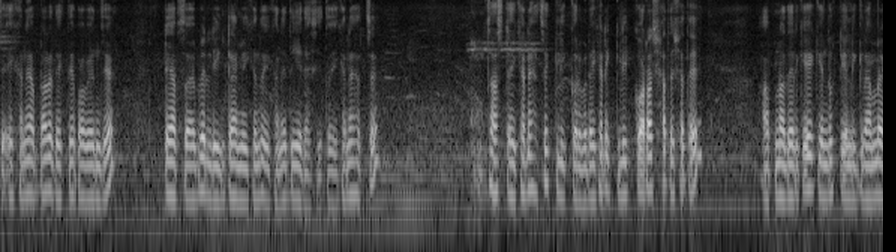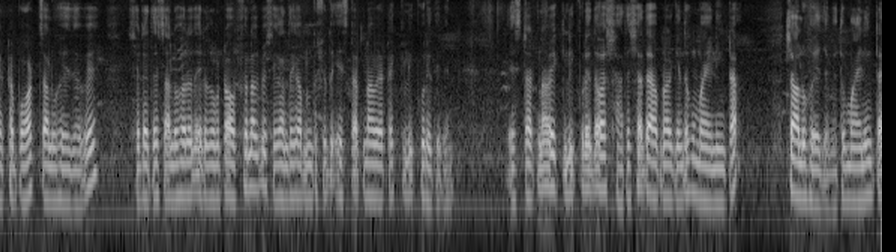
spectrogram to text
যে, এখানে আপনারা দেখতে পাবেন যে ট্যাপ সোয়াইপের লিঙ্কটা আমি কিন্তু এখানে দিয়ে রাখছি। তো এখানে হচ্ছে জাস্ট এখানে হচ্ছে ক্লিক করবেন। এখানে ক্লিক করার সাথে সাথে আপনাদেরকে কিন্তু টেলিগ্রামের একটা বট চালু হয়ে যাবে। সেটাতে চালু হলে এরকম একটা অপশন আসবে। সেখান থেকে আপনারা শুধু স্টার্ট নাও একটা ক্লিক করে দেবেন। স্টার্ট নাও ক্লিক করে দেওয়ার সাথে সাথে আপনার কিন্তু মাইনিংটা চালু হয়ে যাবে। তো মাইনিংটা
